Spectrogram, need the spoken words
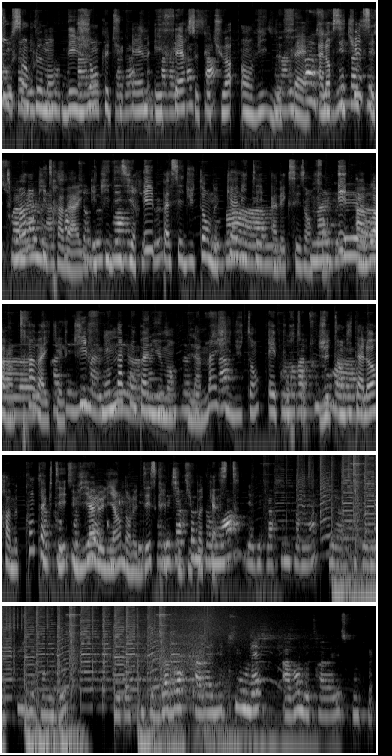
tout simplement des gens que tu aimes et faire ce que tu as envie de faire. Alors si tu es cette maman qui travaille et qui désire et passer du temps de ben, qualité avec ses enfants et avoir un travail qu'elle kiffe, mon accompagnement, la magie du temps est pour toi. Je t'invite alors à me contacter via le lien dans le descriptif du podcast. il y a des personnes comme moi qui, euh, peuvent plus que d'autres, mais parce qu'il faut d'abord travailler qui on est avant de travailler ce qu'on fait.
